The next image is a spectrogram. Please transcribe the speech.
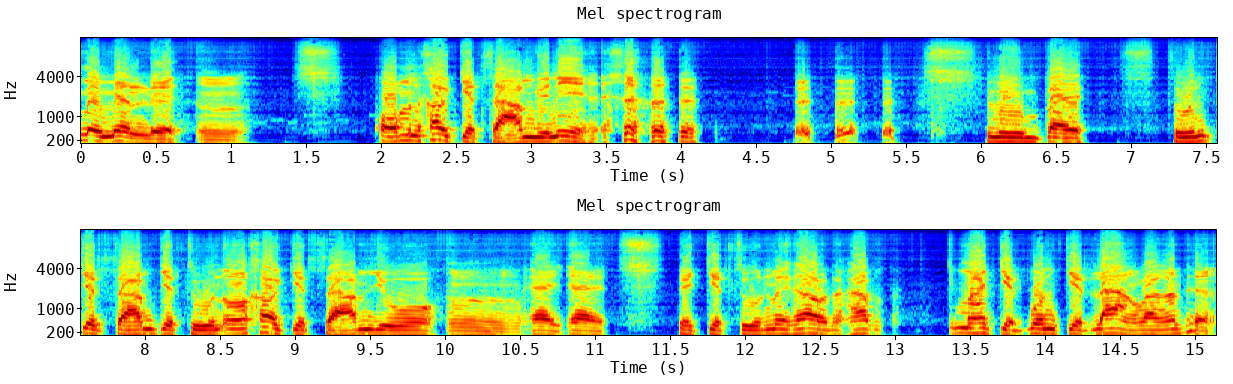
ไม่แม่นเลย อืมอ๋อมันเข้าเจ็ดสามอยู่นี่ ลืมไปศูนย์เจ็ดสามเจ็ดศูนย์อ๋อเข้าเจ็ดสามอยู่ อืมใช่ใช่แต่เจ็ดศูนย์ไม่เข้านะครับมาเจ็ดบนเจ็ดล่างว่างั้นเถอะ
